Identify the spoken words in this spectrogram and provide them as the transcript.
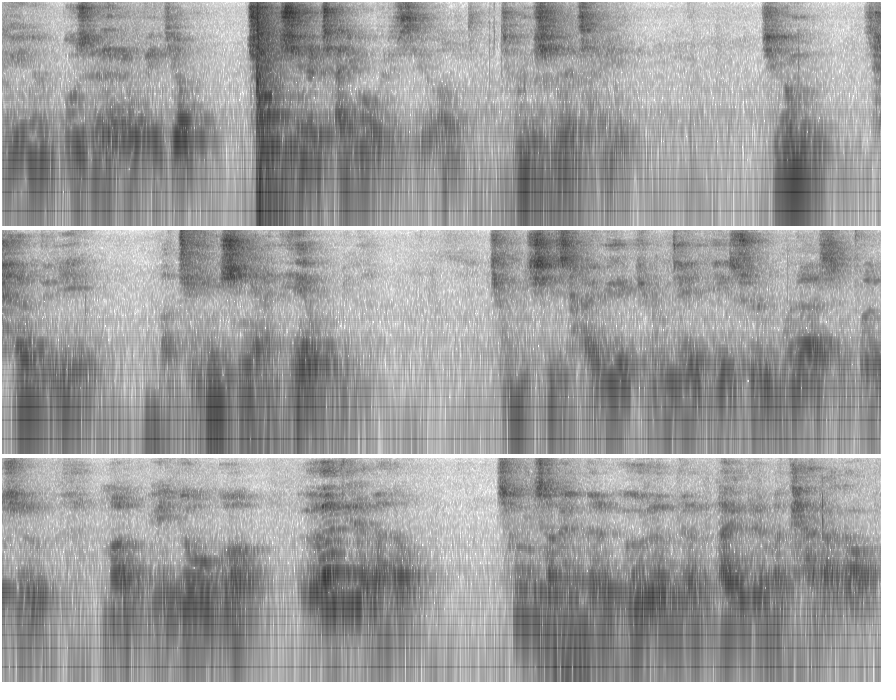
너희는 무엇을 하라고 그랬죠? 정신을 차리고 그랬어요. 정신을 차려야 돼. 지금 사람들이 막 정신이 아니에요 보면 정치, 사회, 경제, 예술, 문화, 스포츠, 막 외교 뭐 어디를 봐도 청소년들, 어른들, 아이들 뭐다 봐도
